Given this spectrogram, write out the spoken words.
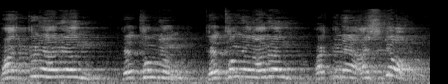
박근혜 하면 대통령, 대통령 하면 박근혜 아시죠?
